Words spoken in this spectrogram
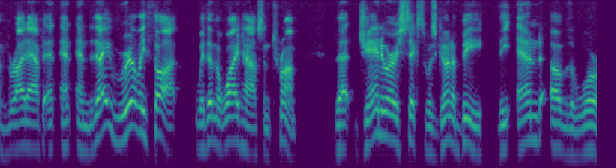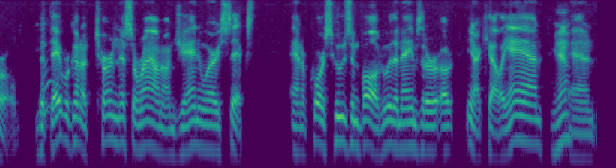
right after and, and, and they really thought within the White House and Trump that January 6th was going to be the end of the world that they were going to turn this around on January 6th and of course who's involved who are the names that are, are you know Kellyanne yeah. and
